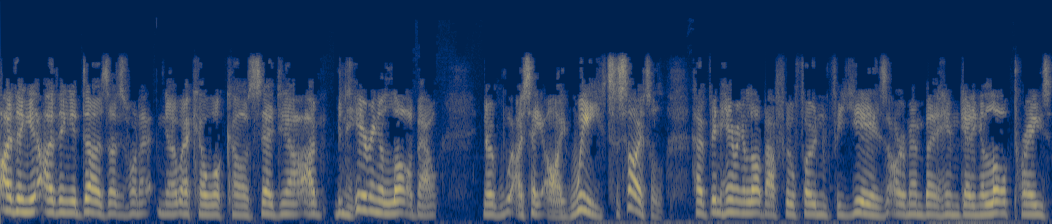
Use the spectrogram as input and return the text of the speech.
I think it, I think it does. I just want to you know echo what Carl said. You know, I've been hearing a lot about. You know, I say I, we, societal, have been hearing a lot about Phil Foden for years. I remember him getting a lot of praise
